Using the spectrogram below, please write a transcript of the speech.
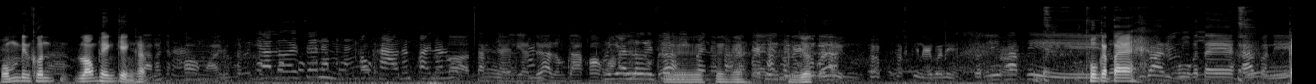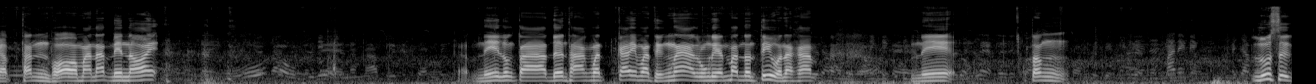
ผมเป็นคนร้องเพลงเก่งครับ ตั้งใจเรียนเด้อหลวงตาข้อหมายอย่าเลยเอเส้นนี้อไปคือไงนะยศตอนนี้พักที่ภูกระแต บ้านภูกระแตครับวันนี้กับท่านพอมานัดเนนน้อยครับนี่หลุงตาเดินทางมาใกล้มาถึงหน้าโรงเรียนบ้านดนติ้วนะครับ นี่ต้องรู้สึก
